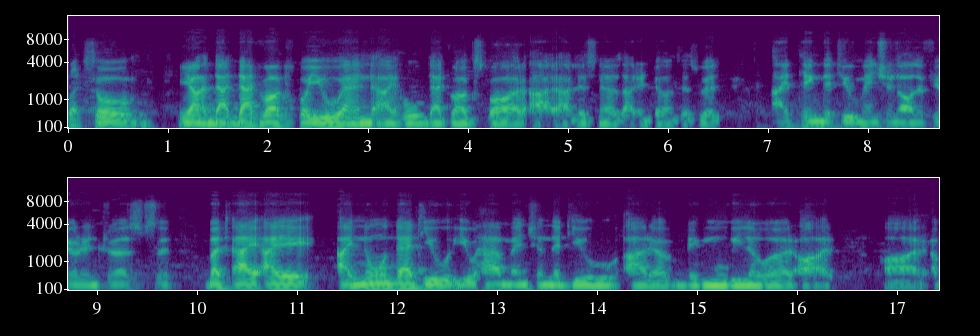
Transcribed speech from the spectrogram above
Right. So yeah that that works for you and i hope that works for our, our listeners our interns as well. I think that you mentioned all of your interests but I, I I know that you you have mentioned that you are a big movie lover or or a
